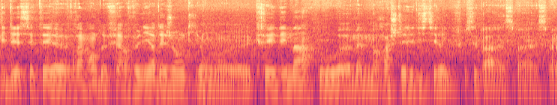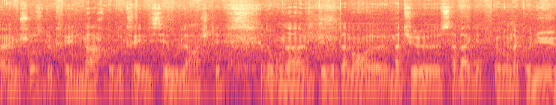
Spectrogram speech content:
L'idée, c'était euh, vraiment de faire venir des gens qui ont euh, créé des marques ou euh, même racheté des distilleries, parce que c'est pas, pas, pas, la même chose de créer une marque, de créer une distillerie ou de la racheter. Donc, on a invité notamment Mathieu Sabag, que l'on a connu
